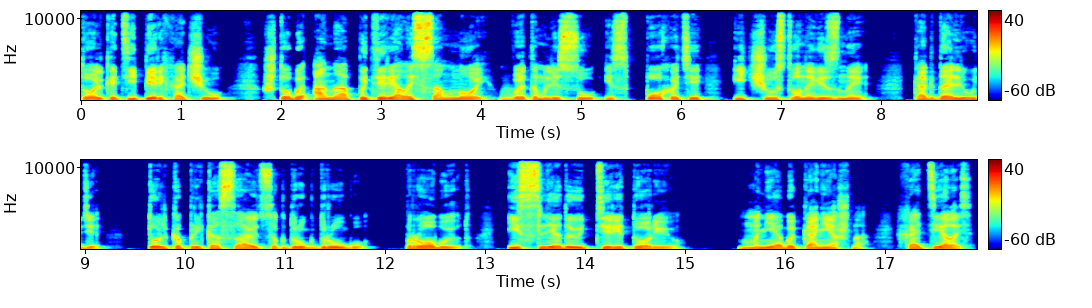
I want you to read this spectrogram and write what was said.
Только теперь хочу, чтобы она потерялась со мной в этом лесу из похоти и чувства новизны, когда люди только прикасаются к друг другу, пробуют, исследуют территорию. Мне бы, конечно, хотелось,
